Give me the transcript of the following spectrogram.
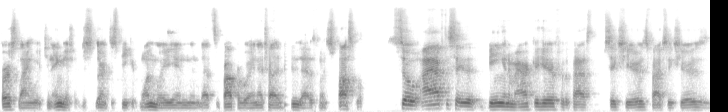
first language in English. I just learned to speak it one way, and, and that's the proper way, and I try to do that as much as possible. So I have to say that being in America here for the past six years, five, six years,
